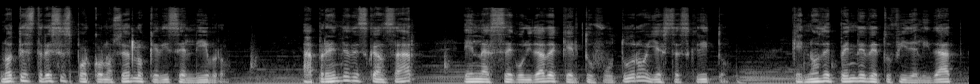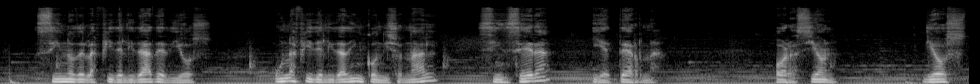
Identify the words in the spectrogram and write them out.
No te estreses por conocer lo que dice el libro. Aprende a descansar en la seguridad de que tu futuro ya está escrito que no depende de tu fidelidad, sino de la fidelidad de Dios, una fidelidad incondicional, sincera y eterna. Oración. Dios,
